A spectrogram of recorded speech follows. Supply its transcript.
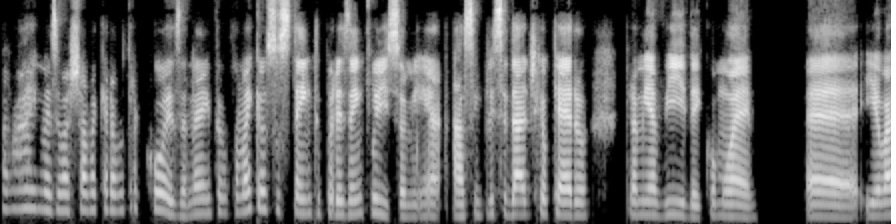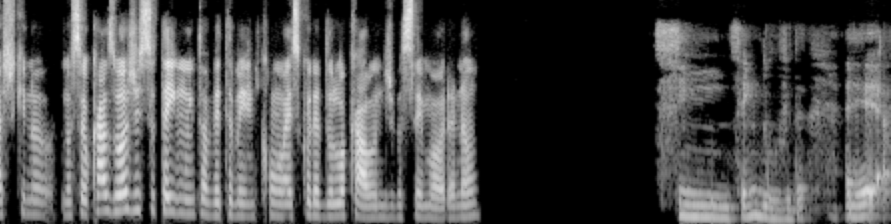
fala, ai, mas eu achava que era outra coisa, né? Então, como é que eu sustento, por exemplo, isso, a minha, a simplicidade que eu quero para minha vida e como é? É, e eu acho que no, no seu caso hoje isso tem muito a ver também com a escolha do local onde você mora, não? Sim, sem dúvida. É,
